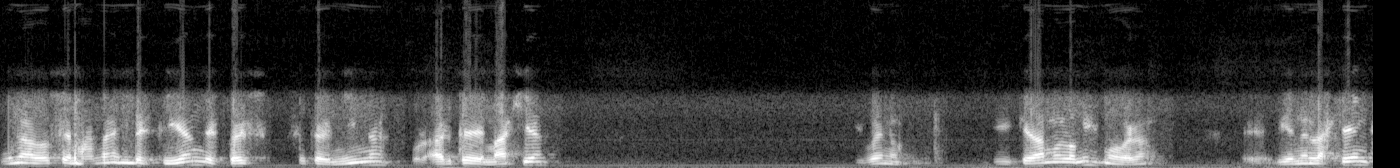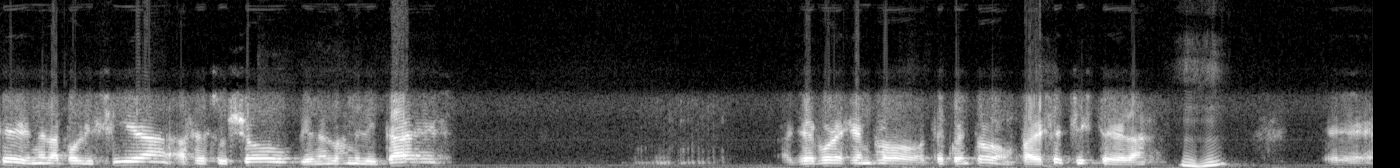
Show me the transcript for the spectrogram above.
Una o dos semanas investigan, después termina por arte de magia. Y bueno, y quedamos lo mismo, ¿verdad? Eh, viene la gente, viene la policía, hace su show, vienen los militares. Ayer, por ejemplo, te cuento, parece chiste, ¿verdad? Eh,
